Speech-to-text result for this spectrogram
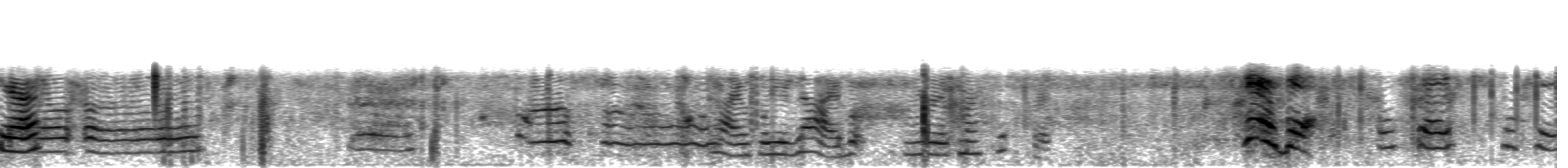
Yeah. Time before you die, but you're my sister. Here's it. Okay. Okay.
